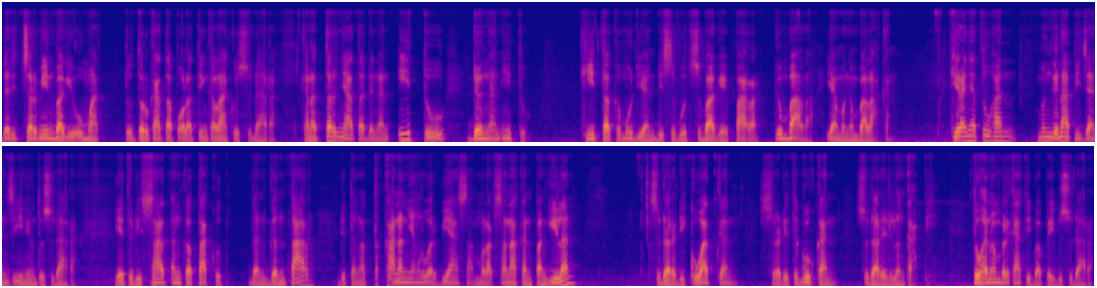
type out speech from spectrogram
Jadi cermin bagi umat, tutur kata pola tingkah laku saudara. Karena ternyata dengan itu, dengan itu, kita kemudian disebut sebagai para gembala yang mengembalakan. Kiranya Tuhan menggenapi janji ini untuk saudara, yaitu di saat engkau takut dan gentar di tengah tekanan yang luar biasa melaksanakan panggilan, saudara dikuatkan, saudara diteguhkan, saudara dilengkapi. Tuhan memberkati Bapak Ibu Saudara.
